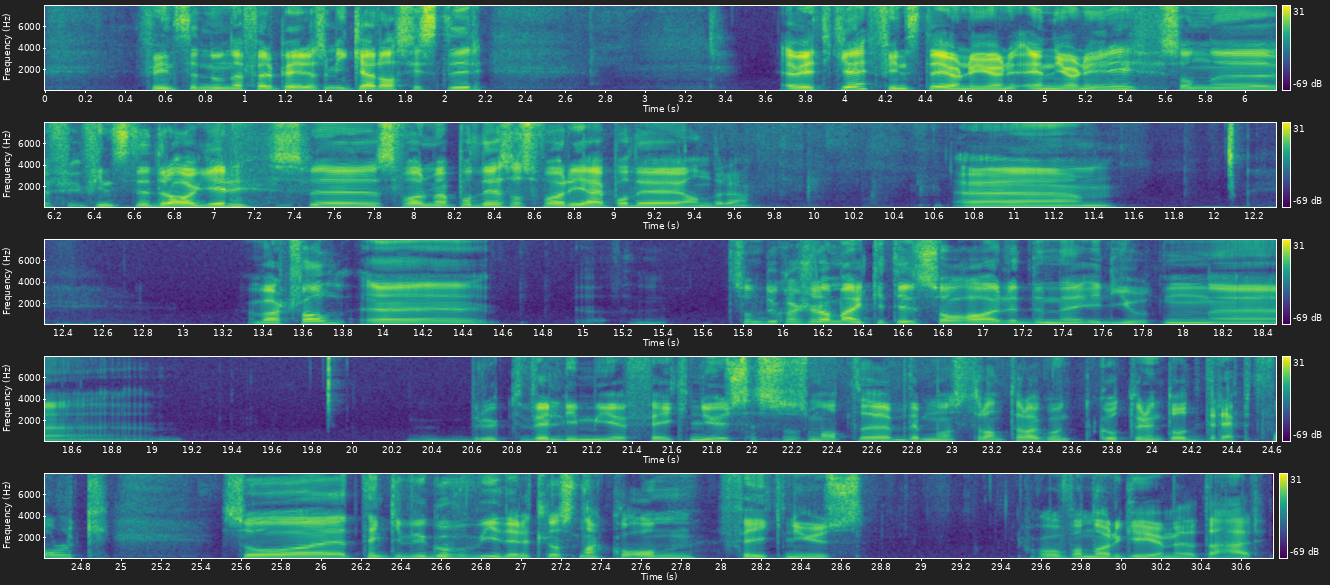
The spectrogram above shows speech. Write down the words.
Fins det noen Frp-ere som ikke er rasister? Jeg vet ikke. Fins det enhjørninger? Sånn, uh, Fins det drager? Svar meg på det, så svarer jeg på det andre. Uh, I hvert fall uh, Som du kanskje la merke til, så har denne idioten uh, brukt veldig mye fake news, sånn som at demonstranter har gått rundt og drept folk. Så jeg tenker vi går videre til å snakke om fake news, og hva Norge gjør med dette her.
